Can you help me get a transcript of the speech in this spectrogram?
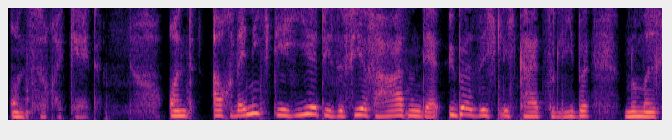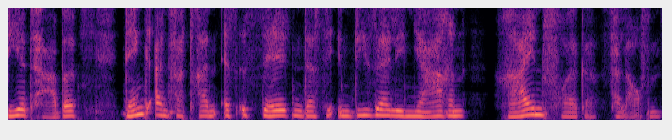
und zurück geht. Und auch wenn ich dir hier diese vier Phasen der Übersichtlichkeit zuliebe nummeriert habe, denk einfach dran, es ist selten, dass sie in dieser linearen Reihenfolge verlaufen.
